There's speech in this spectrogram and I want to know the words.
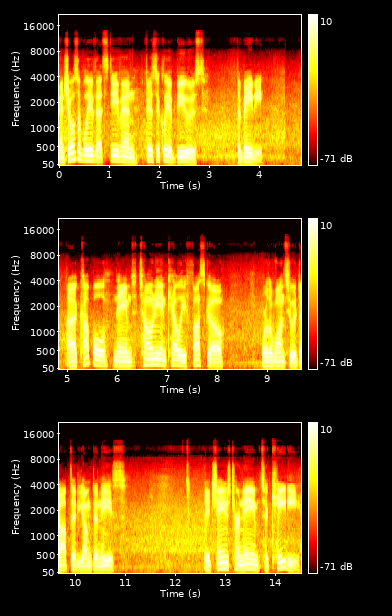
And she also believed that Steven physically abused the baby. A couple named Tony and Kelly Fusco were the ones who adopted young Denise they changed her name to Katie.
